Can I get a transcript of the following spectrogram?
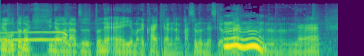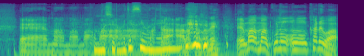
えー音だけ聞きながらずっとね、えー家まで帰ったりなんかするんですけどね。うんうん。うんねえーまあまあまあまあ面白いですよね。また新たなね、えーまあまあこのお彼は、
